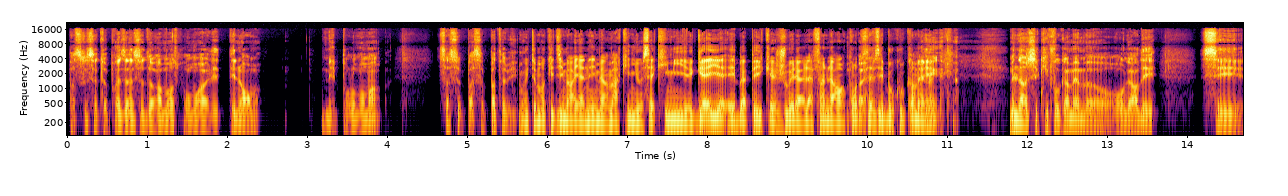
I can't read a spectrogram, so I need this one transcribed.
parce que cette présence de Ramos, pour moi, elle est énorme. Mais pour le moment, ça se passe pas très bien. Oui, te manquait Di Maria, Neymar, Marquinhos, Hakimi, Gay et Mbappé qui a joué la, la fin de la rencontre. Ouais. Ça faisait beaucoup quand même. Mais, mais non, ce qu'il faut quand même euh, regarder, c'est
